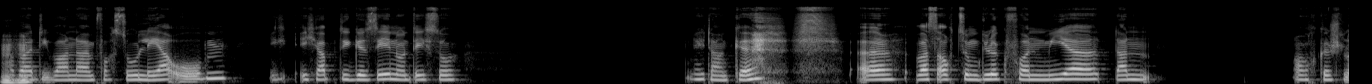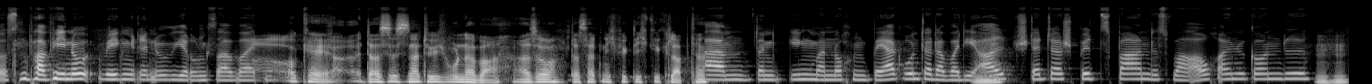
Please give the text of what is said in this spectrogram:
aber die waren da einfach so leer oben. Ich, ich habe die gesehen und ich so, nee, danke. äh, was auch zum Glück von mir dann auch geschlossen war, wegen Renovierungsarbeiten. Okay, das ist natürlich wunderbar. Also, das hat nicht wirklich geklappt, hä? Ähm, dann ging man noch einen Berg runter, da war die Altstädter Spitzbahn, das war auch eine Gondel. Mhm.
